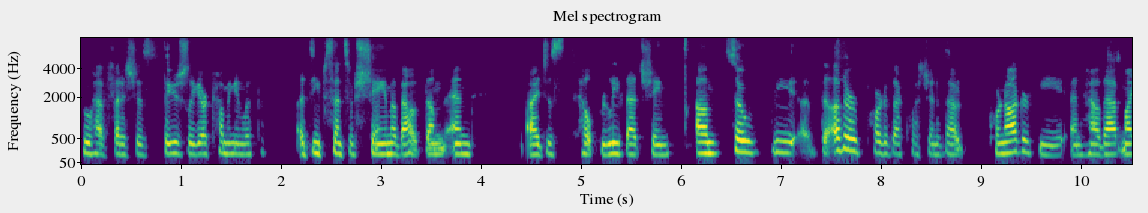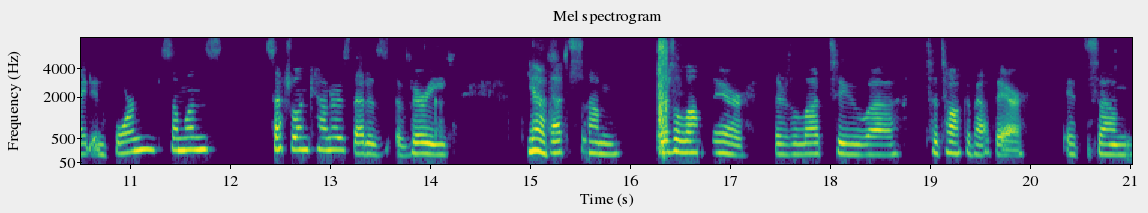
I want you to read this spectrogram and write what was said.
who have fetishes. They usually are coming in with a deep sense of shame about them and i just help relieve that shame. Um, so the the other part of that question about pornography and how that might inform someone's sexual encounters that is a very yeah that's um there's a lot there. There's a lot to uh to talk about there. It's um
